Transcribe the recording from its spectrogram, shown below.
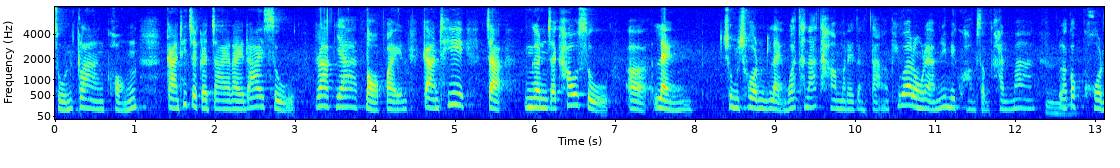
ศูนย์กลางของการที่จะกระจายรายได้สู่รากหญ้าต่อไป การที่จะเงินจะเข้าสู่แหล่ง ชุมชนแหล่งวัฒนธรรมอะไรต่างๆ พี่ว่าโรงแรมนี่มีความสำคัญมาก แล้วก็คน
